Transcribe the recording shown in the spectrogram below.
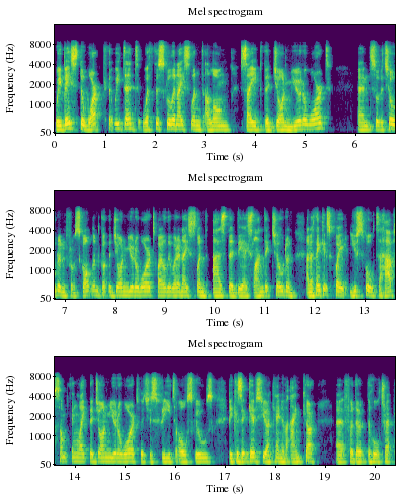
We based the work that we did with the school in Iceland alongside the John Muir Award, um, so the children from Scotland got the John Muir Award while they were in Iceland, as did the Icelandic children. And I think it's quite useful to have something like the John Muir Award, which is free to all schools, because it gives you a kind of anchor uh, for the, the whole trip.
